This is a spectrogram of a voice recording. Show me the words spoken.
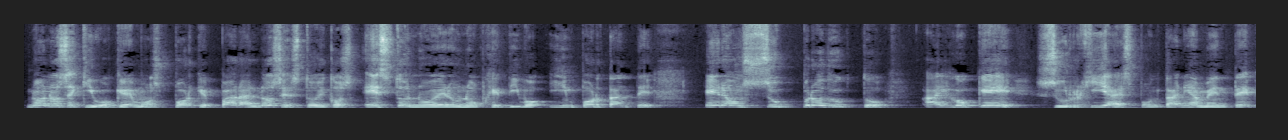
no nos equivoquemos porque para los estoicos esto no era un objetivo importante, era un subproducto, algo que surgía espontáneamente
